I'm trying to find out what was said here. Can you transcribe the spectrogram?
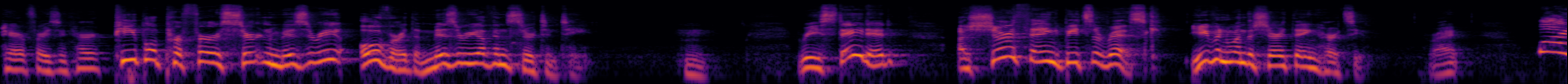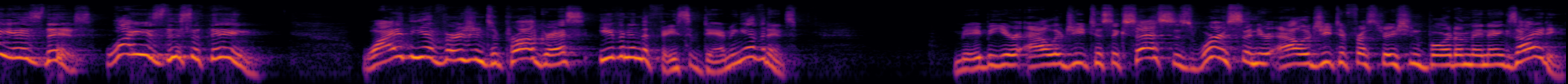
Paraphrasing her people prefer certain misery over the misery of uncertainty. Hmm. Restated, a sure thing beats a risk, even when the sure thing hurts you, right? Why is this? Why is this a thing? Why the aversion to progress, even in the face of damning evidence? Maybe your allergy to success is worse than your allergy to frustration, boredom, and anxiety.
